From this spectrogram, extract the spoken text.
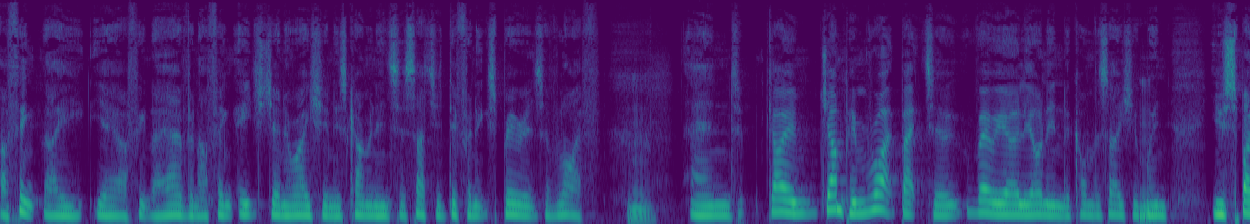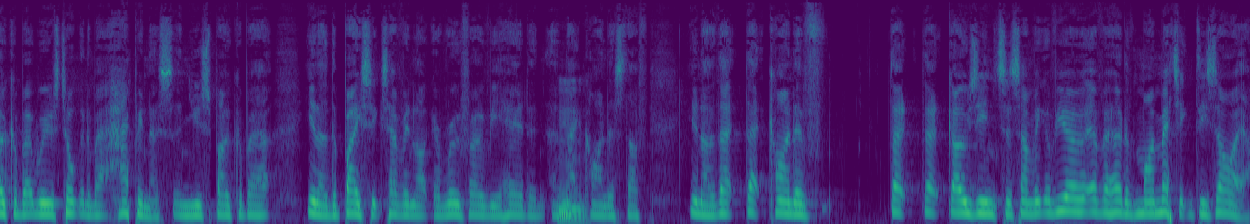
I think they, yeah, I think they have, and I think each generation is coming into such a different experience of life, and going jumping right back to very early on in the conversation when you spoke about we was talking about happiness, and you spoke about you know the basics having like a roof over your head and, and that kind of stuff. You know that that kind of that that goes into something. Have you ever heard of mimetic desire?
